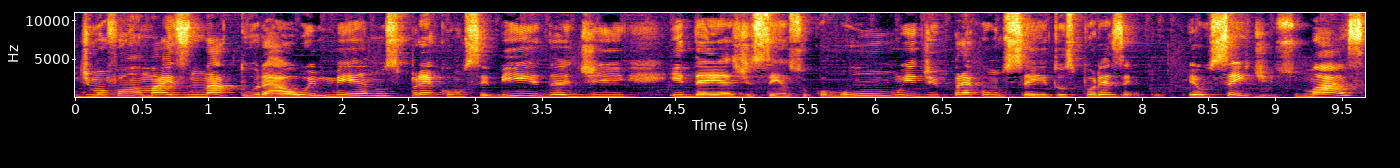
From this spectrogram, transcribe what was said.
de uma forma mais natural e menos preconcebida de ideias de senso comum e de preconceitos, por exemplo. Eu sei disso, mas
